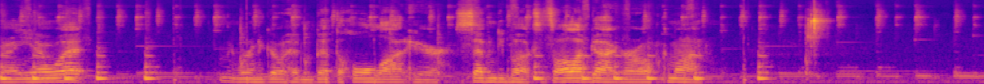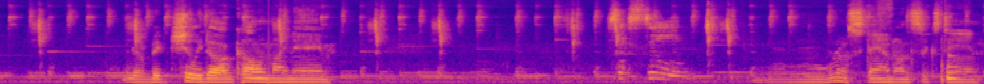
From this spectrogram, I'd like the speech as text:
Alright, you know what? We're going to go ahead and bet the whole lot here. 70 bucks. That's all I've got, girl. Come on. Got a big chili dog calling my name. 16. We're going to stand on 16.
